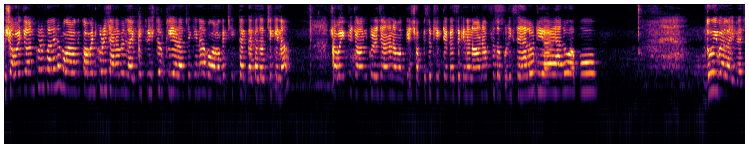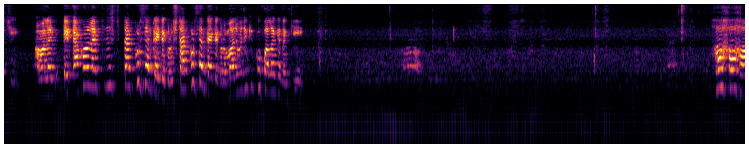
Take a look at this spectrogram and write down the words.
সবাই জয়েন করে ফেলেন এবং আমাকে কমেন্ট করে জানাবেন লাইভটা ক্রিস্টাল ক্লিয়ার আছে কিনা এবং আমাকে ঠিকঠাক দেখা যাচ্ছে কিনা। সবাই একটু জয়েন করে জানান আমাকে, সবকিছু ঠিকঠাক আছে কিনা। নয়ন আফরোজ আপু লিখছে হ্যালো ডিয়ার হ্যালো আপু। দুইবার লাইভ আসছি। আমার লাইভ এখনও লাইভ স্টার্ট করছে আর কাইটা করো স্টার্ট করছে আর কাইটা করো। মাঝে মাঝে কি কুফা লাগে নাকি? হা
